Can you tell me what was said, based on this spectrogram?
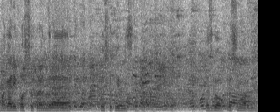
Magari posso prendere questo qui misto. Ecco. Let's go, prossimo ordine.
